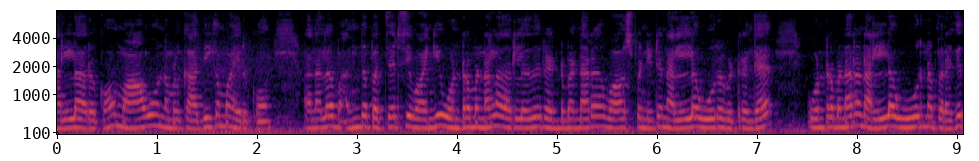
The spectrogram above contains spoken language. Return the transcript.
நல்லா இருக்கும். மாவும் நம்மளுக்கு அதிகமாக இருக்கும். அதனால் அந்த பச்சரிசி வாங்கி ஒன்றரை மணி நேரம் அதில் ரெண்டு மணி நேரம் வாஷ் பண்ணிவிட்டு நல்லா ஊற விட்டுருங்க. ஒன்றரை மணி நேரம் நல்லா ஊறின பிறகு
